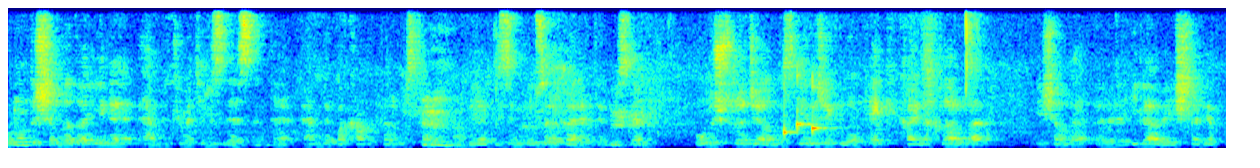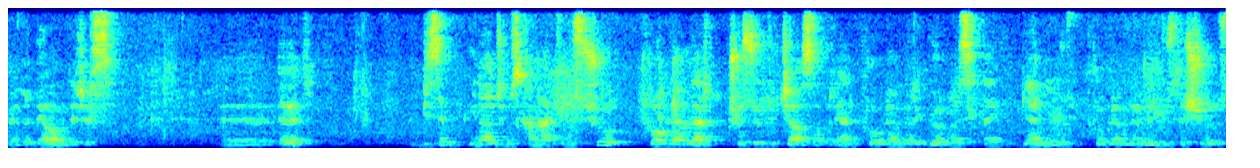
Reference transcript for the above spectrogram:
bunun dışında da yine hem hükümetimiz nezdinde hem de bakanlıklarımız tarafından veya bizim özel gayretlerimizle oluşturacağımız gelecek olan ek kaynaklarla inşallah e, ilave işler yapmaya da devam edeceğiz. Evet, bizim inancımız, kanaatimiz şu, problemler çözüldükçe azalır. Yani problemleri görmezlikten gelmiyoruz, problemlerle yüzleşiyoruz.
